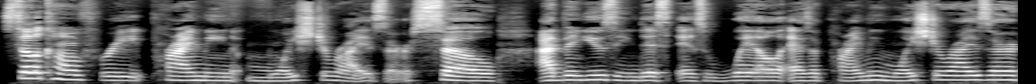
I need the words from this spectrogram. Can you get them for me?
silicone-free priming moisturizer. So I've been using this as well as a priming moisturizer.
